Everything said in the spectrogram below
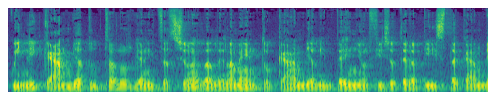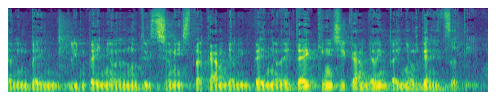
Quindi cambia tutta l'organizzazione dell'allenamento, cambia l'impegno del fisioterapista, cambia l'impegno del nutrizionista, cambia l'impegno dei tecnici, cambia l'impegno organizzativo.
